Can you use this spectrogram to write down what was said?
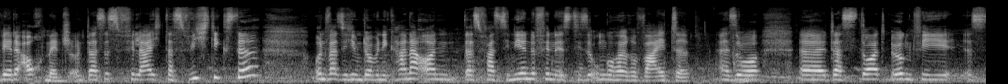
werde auch Mensch. Und das ist vielleicht das Wichtigste. Und was ich im Dominikanerorden das Faszinierende finde, ist diese ungeheure Weite. Also, äh, dass dort irgendwie es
